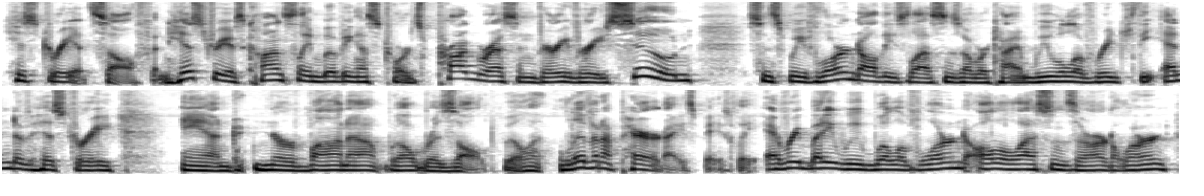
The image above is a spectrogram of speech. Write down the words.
history itself. And history is constantly moving us towards progress. And very, very soon, since we've learned all these lessons over time, we will have reached the end of history and nirvana will result. We'll live in a paradise, basically. Everybody, we will have learned all the lessons there are to learn.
